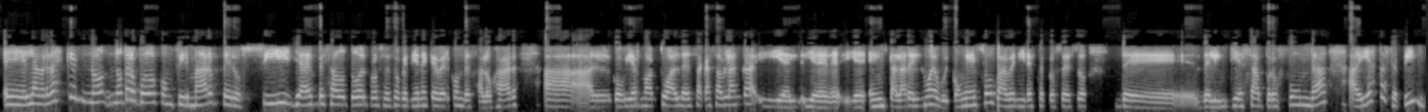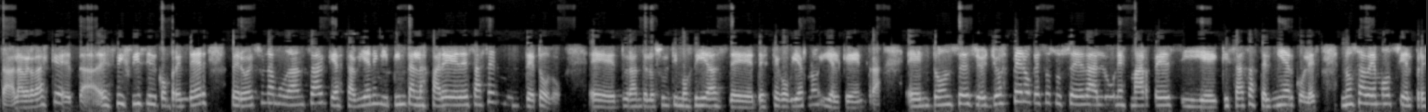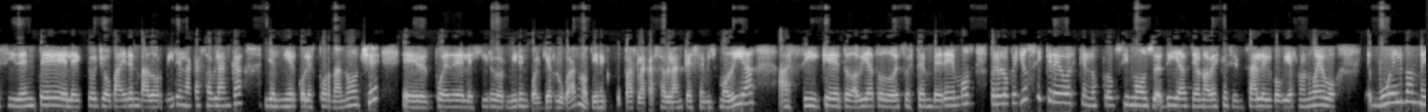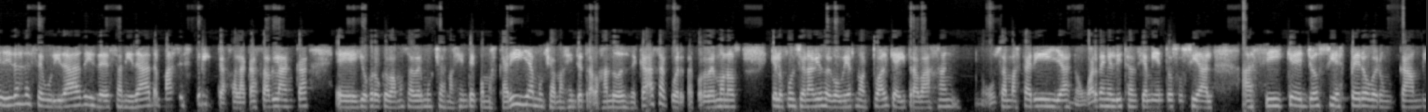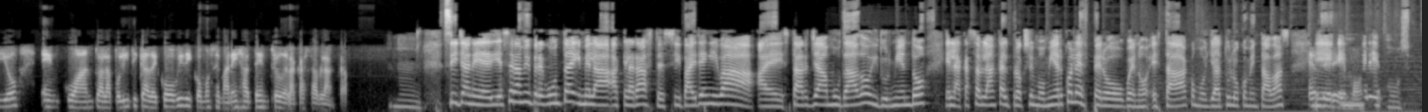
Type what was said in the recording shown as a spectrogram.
Eh, la verdad es que no, no te lo puedo confirmar, pero sí ya ha empezado todo el proceso que tiene que ver con desalojar al gobierno actual de esa Casa Blanca y, el, y, e instalar el nuevo. Y con eso va a venir este proceso de, de limpieza profunda. Ahí hasta se pinta. La verdad es que es difícil comprender, pero es una mudanza que hasta vienen y pintan las paredes, hacen de todo. Eh, durante los últimos días de, este gobierno y el que entra. Entonces, yo, yo espero que eso suceda lunes, martes y eh, quizás hasta el miércoles. No sabemos si el presidente electo Joe Biden va a dormir en la Casa Blanca y el miércoles por la noche. Él puede elegir dormir en cualquier lugar, no tiene que ocupar la Casa Blanca ese mismo día. Así que todavía todo eso está en veremos. Pero lo que yo sí creo es que en los próximos días, ya una vez que se sale el gobierno nuevo, vuelvan medidas de seguridad y de sanidad más estrictas a la Casa Blanca. Eh, yo creo que vamos a ver mucha más gente con mascarilla, mucha más gente trabajando desde casa. Acordémonos que los funcionarios del gobierno actual que ahí trabajan no usan mascarillas, no guardan el distanciamiento social. Así que yo sí espero ver un cambio en cuanto a la política de COVID y cómo se maneja dentro de la Casa Blanca. Mm. Sí, Janet, y esa era mi pregunta y me la aclaraste. Si Biden iba a estar ya mudado y durmiendo en la Casa Blanca el próximo miércoles, pero bueno, está, como ya tú lo comentabas, eh,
